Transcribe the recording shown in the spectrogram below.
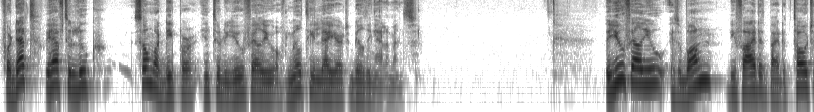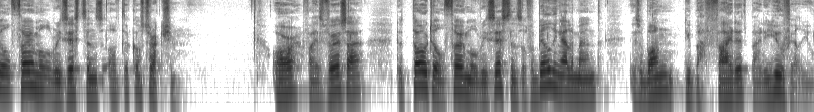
For that we have to look somewhat deeper into the U-value of multi-layered building elements. The U-value is 1 divided by the total thermal resistance of the construction. Or vice versa, the total thermal resistance of a building element is 1 divided by the U-value.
